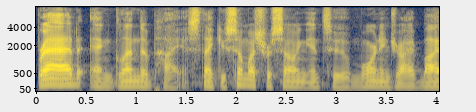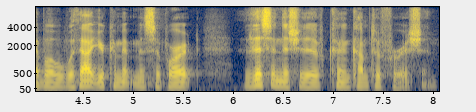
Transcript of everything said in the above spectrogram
Brad and Glenda Pius, thank you so much for sowing into Morning Drive Bible. Without your commitment and support, this initiative couldn't come to fruition.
